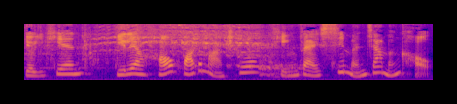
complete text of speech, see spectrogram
有一天，一辆豪华的马车停在西门家门口，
